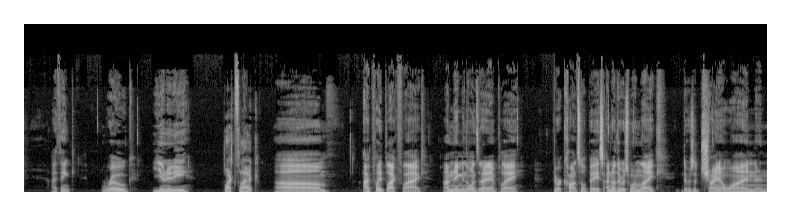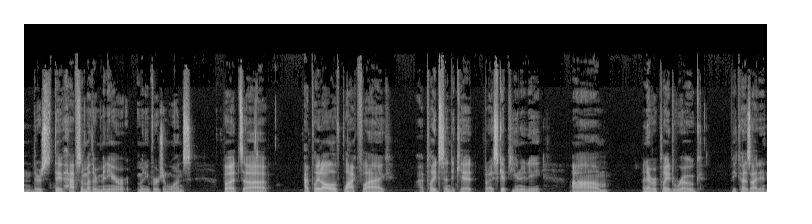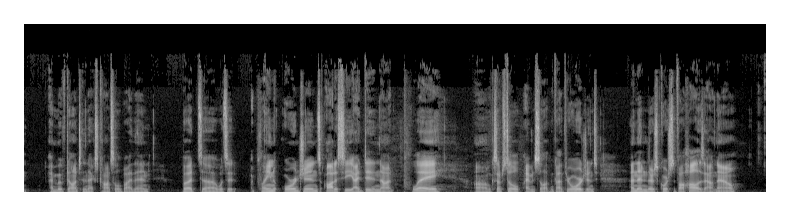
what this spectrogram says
I think Rogue, Unity, Black Flag. um, I played Black Flag. I'm naming the ones that I didn't play. They were console based. I know there was one like there was a China one, and there's they have some other mini or mini version ones, but uh, I played all of Black Flag. I played Syndicate, but I skipped Unity. Um, I never played Rogue because I didn't. I moved on to the next console by then. But uh, what's it? I'm playing Origins Odyssey. I did not play because I'm still I haven't still haven't gotten through Origins. And then there's of course Valhalla's out now.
